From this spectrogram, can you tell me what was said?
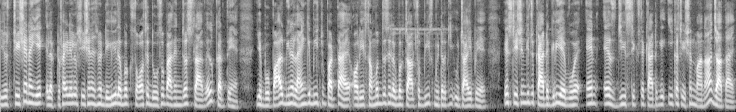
ये स्टेशन है, ये एक इलेक्ट्रीफाइड रेलवे स्टेशन है इसमें डेली लगभग 100 से 200 पैसेंजर्स ट्रैवल करते हैं। ये भोपाल बीना लाइन के बीच में पड़ता है और ये समुद्र से लगभग 420 मीटर की ऊंचाई पे है। इस स्टेशन की जो कैटेगरी है, वो है N S G six category E का स्टेशन माना जाता है।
